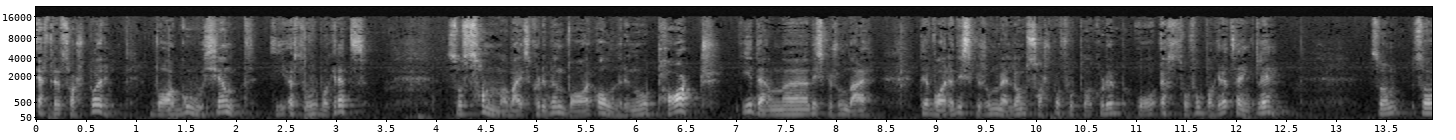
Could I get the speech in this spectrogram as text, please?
FF Sarpsborg var godkjent i Østfold fotballkrets. Så samarbeidsklubben var aldri noe part i den uh, diskusjonen der. Det var en diskusjon mellom Sarpsborg fotballklubb og Østfold fotballkrets, egentlig. Som, så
